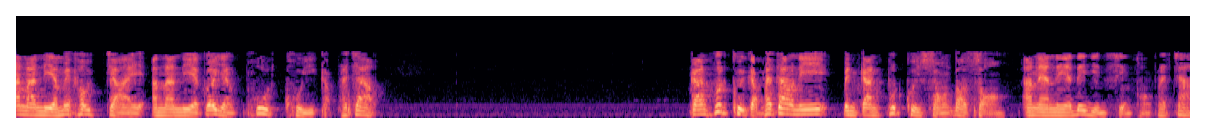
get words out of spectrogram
อนาเนียไม่เข้าใจอนาเนียก็ยังพูดคุยกับพระเจ้า การพูดคุยกับพระเจ้านี้เป็นการพูดคุยสองต่อสองอนาเนียได้ยินเสียงของพระเจ้า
